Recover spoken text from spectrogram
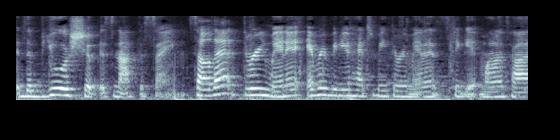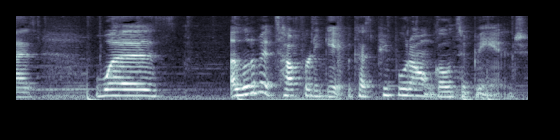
the viewership is not the same. So that three minute, every video had to be three minutes to get monetized was a little bit tougher to get because people don't go to binge.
